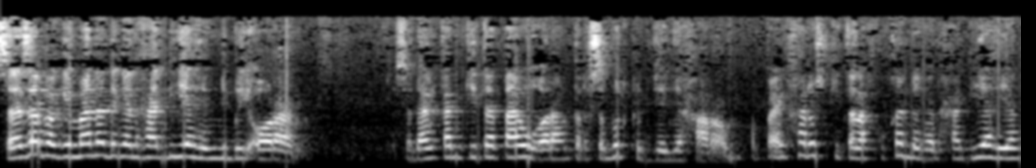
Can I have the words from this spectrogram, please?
Saza bagaimana dengan hadiah yang diberi orang? Sedangkan kita tahu orang tersebut kerjanya haram. Apa yang harus kita lakukan dengan hadiah yang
